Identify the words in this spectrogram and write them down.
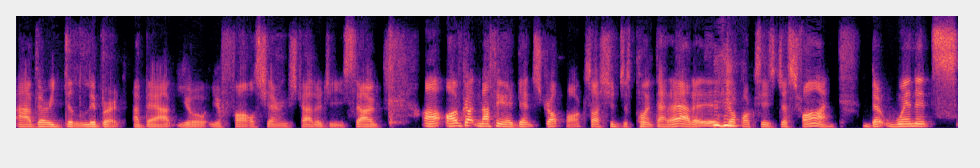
uh, very deliberate about your, your file sharing strategy. So uh, I've got nothing against Dropbox. I should just point that out. Mm-hmm. Dropbox is just fine. But when it's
